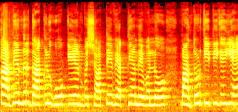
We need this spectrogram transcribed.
ਘਰ ਦੇ ਅੰਦਰ ਦਾਖਲ ਹੋ ਕੇ ਅਣਪਛਾਤੇ ਵਿਅਕਤੀਆਂ ਦੇ ਵੱਲੋਂ ਭੰਨਤੋੜ ਕੀਤੀ ਗਈ ਹੈ।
